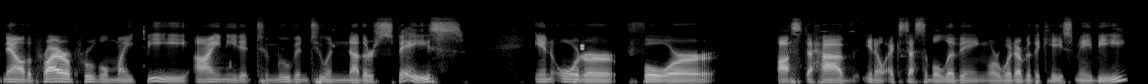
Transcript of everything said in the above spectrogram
Now, the prior approval might be I need it to move into another space in order for us to have, you know, accessible living or whatever the case may be.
